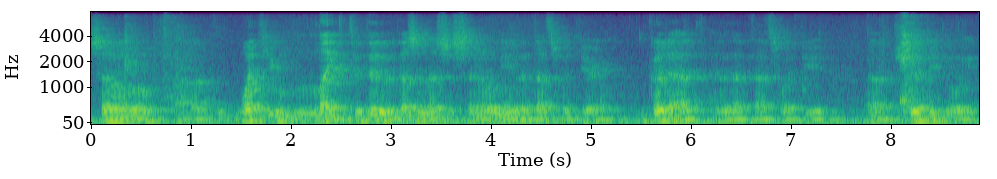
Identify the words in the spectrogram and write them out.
So uh, what you like to do doesn't necessarily mean that that's what you're good at and that that's what you uh, should be doing.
